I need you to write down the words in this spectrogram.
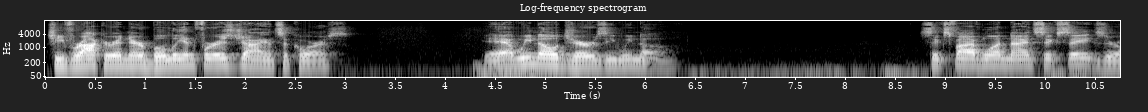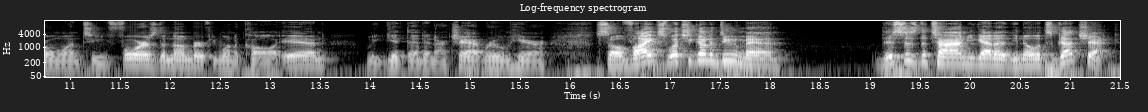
Chief Rocker in there bullying for his Giants, of course. Yeah, we know Jersey, we know. 651 968 0124 is the number if you want to call in. Let me get that in our chat room here. So, Vikes, what you to do, man? This is the time you got to, you know, it's gut check.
